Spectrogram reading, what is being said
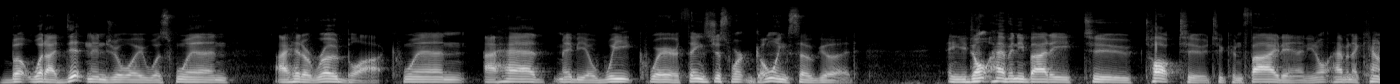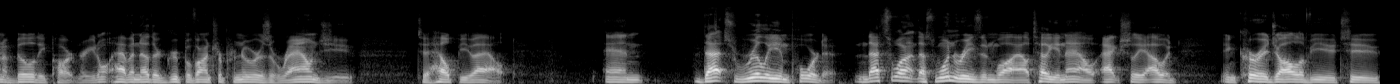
But what I didn't enjoy was when I hit a roadblock, when I had maybe a week where things just weren't going so good, and you don't have anybody to talk to, to confide in, you don't have an accountability partner, you don't have another group of entrepreneurs around you to help you out. And that's really important. And that's why that's one reason why I'll tell you now, actually I would encourage all of you to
